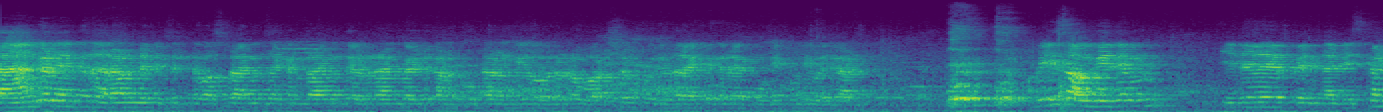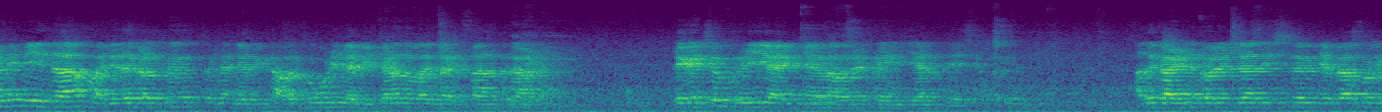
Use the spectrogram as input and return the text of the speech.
റാങ്കുകൾ ഞങ്ങൾക്ക് ധാരാളം ലഭിച്ചിട്ടുണ്ട് first rank second rank third rank ആയിട്ട് കണക്കൂട്ടാണെങ്കിൽ ഓരോരോ വർഷം പുതിയതായിട്ട് ഇങ്ങനെ കൂടി കൂടി വരികയാണ്. അപ്പൊ ഈ സൗകര്യം ഇത് പിന്നെ ഡിസ്കണ്ടിന്യൂ ചെയ്ത വനിതകൾക്ക് പിന്നെ ലഭിക്കും അവർക്ക് കൂടി ലഭിക്കണം എന്നുള്ളതിന്റെ അടിസ്ഥാനത്തിലാണ് തികച്ചും ഫ്രീ ആയിട്ട് ഞങ്ങൾ അവരെ ട്രെയിൻ ചെയ്യാൻ ഉദ്ദേശിക്കുന്നത്. അത് കഴിഞ്ഞ് തൊഴിലധിഷ്ഠിത വിദ്യാഭ്യാസം കൂടി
